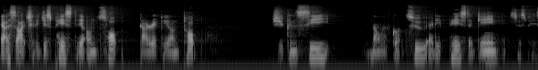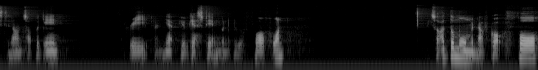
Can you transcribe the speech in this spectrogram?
Yeah it's actually just pasted it on top directly on top. As you can see now we've got two edit paste again. It's just pasted on top again. Three and yep you've guessed it I'm going to do a fourth one. So at the moment I've got four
